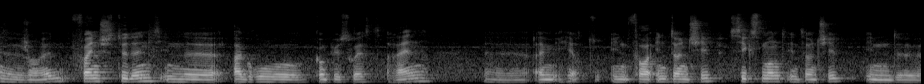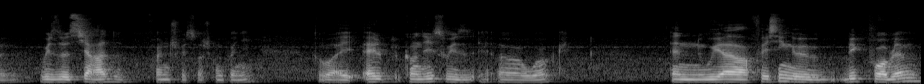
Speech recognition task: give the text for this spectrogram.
Uh, Jean French student in the Agro Campus West Rennes. Uh, I'm here in, for internship, six month internship in the, with the CIRAD, French research company. So I help Candice with her work and we are facing a big problem.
